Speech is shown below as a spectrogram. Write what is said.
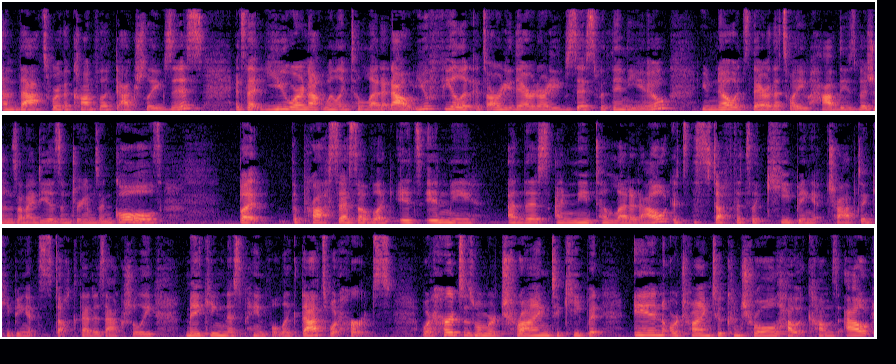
And that's where the conflict actually exists. It's that you are not willing to let it out. You feel it, it's already there, it already exists within you. You know it's there. That's why you have these visions and ideas and dreams and goals. But the process of like, it's in me and this, I need to let it out. It's the stuff that's like keeping it trapped and keeping it stuck that is actually making this painful. Like, that's what hurts. What hurts is when we're trying to keep it in or trying to control how it comes out.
